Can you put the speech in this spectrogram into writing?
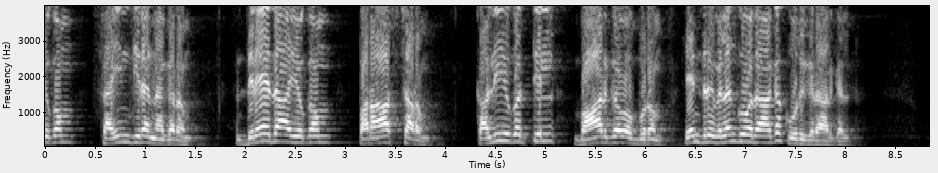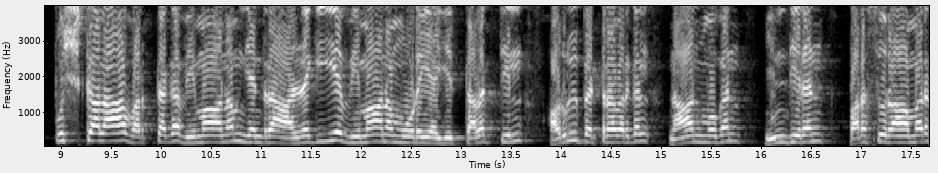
யுகம் சைந்திர நகரம். திரேதா யுகம் பராசரம் கலியுகத்தில் பார்கவபுரம் என்று விளங்குவதாக கூறுகிறார்கள். புஷ்கலா வர்த்தக விமானம் என்ற அழகிய விமானம் உடைய இத்தலத்தில் அருள் பெற்றவர்கள் நான்முகன் இந்திரன் பரசுராமர்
